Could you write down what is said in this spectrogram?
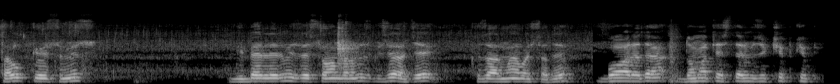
Tavuk göğsümüz, biberlerimiz ve soğanlarımız güzelce kızarmaya başladı. Bu arada domateslerimizi küp küp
